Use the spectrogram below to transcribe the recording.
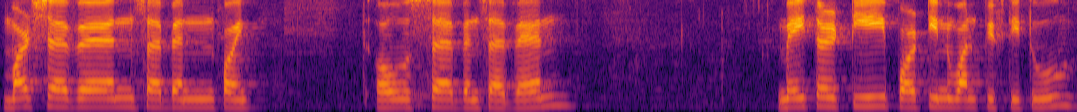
March 7, 7.077. May 30, 14,152.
